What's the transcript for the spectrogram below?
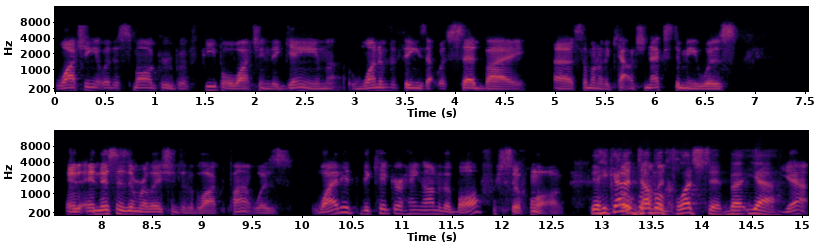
watching it with a small group of people watching the game, one of the things that was said by uh, someone on the couch next to me was, and, and this is in relation to the blocked punt, was why did the kicker hang on to the ball for so long? Yeah, he kind of double clutched it, but yeah. Yeah.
